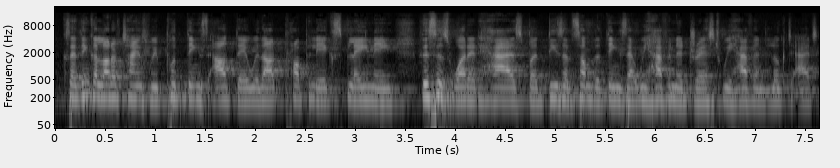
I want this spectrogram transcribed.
because i think a lot of times we put things out there without properly explaining this is what it has but these are some of the things that we haven't addressed we haven't looked at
